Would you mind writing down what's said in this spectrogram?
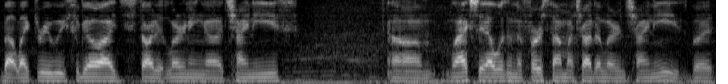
about like three weeks ago. I started learning uh, Chinese. Um, well, actually, that wasn't the first time I tried to learn Chinese, but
